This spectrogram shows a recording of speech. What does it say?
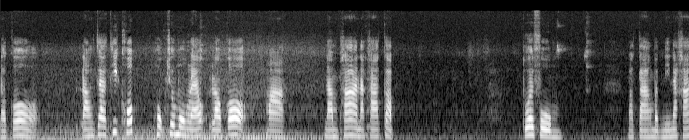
แล้วก็หลังจากที่ครบ 6 ชั่วโมงแล้ว เราก็มานำผ้านะคะกับถ้วยโฟม มากางแบบนี้นะคะ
